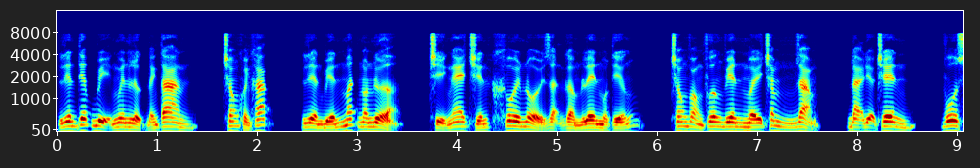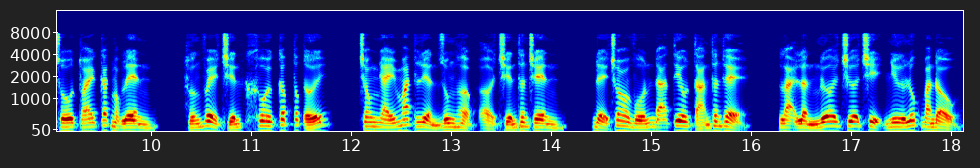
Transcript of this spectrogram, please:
liên tiếp bị nguyên lực đánh tan, trong khoảnh khắc, liền biến mất non nửa, chỉ nghe chiến khôi nổi giận gầm lên một tiếng, trong vòng phương viên mấy trăm dặm, đại địa trên, vô số toái cắt mọc lên, hướng về chiến khôi cấp tốc tới, trong nháy mắt liền dung hợp ở chiến thân trên, để cho vốn đã tiêu tán thân thể, lại lần nữa chữa trị như lúc ban đầu.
